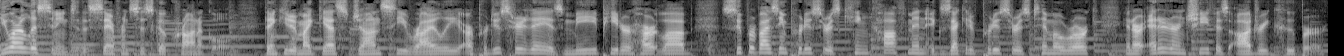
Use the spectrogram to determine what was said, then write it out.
You are listening to the San Francisco Chronicle. Thank you to my guest, John C. Reilly. Our producer today is me, Peter Hartlaub. Supervising producer is King Kaufman. Executive producer is Tim O'Rourke. And our editor in chief is Audrey Cooper.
